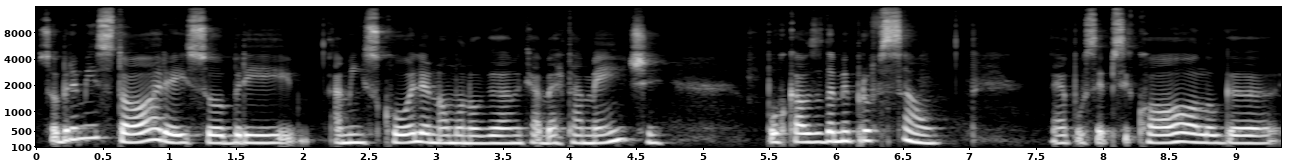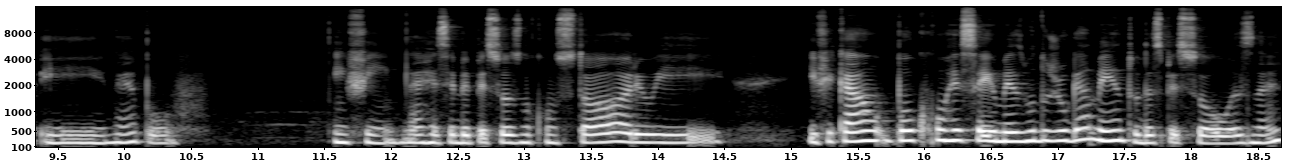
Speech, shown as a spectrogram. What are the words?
sobre a minha história e sobre a minha escolha não monogâmica abertamente por causa da minha profissão, né? Por ser psicóloga e, né, por, enfim, né, receber pessoas no consultório e e ficar um pouco com receio mesmo do julgamento das pessoas, né?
